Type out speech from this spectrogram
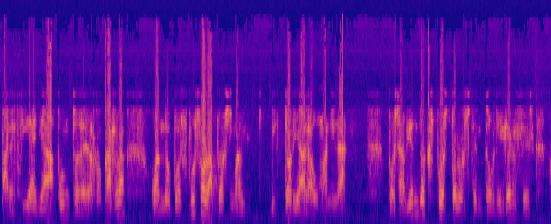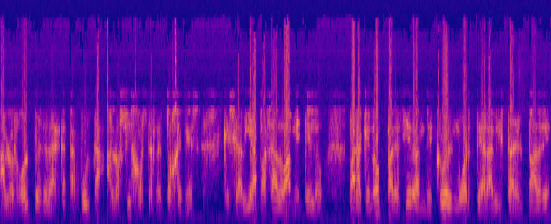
parecía ya a punto de derrocarla, cuando pospuso la próxima victoria a la humanidad. Pues habiendo expuesto los centobriguenses a los golpes de la catapulta a los hijos de Retógenes, que se había pasado a Metelo, para que no parecieran de cruel muerte a la vista del padre,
